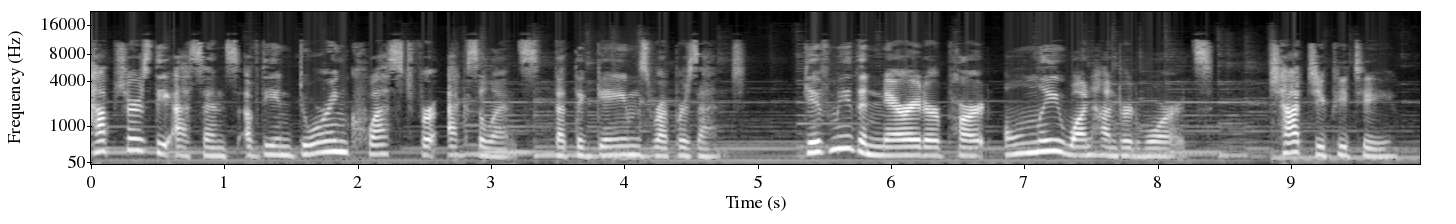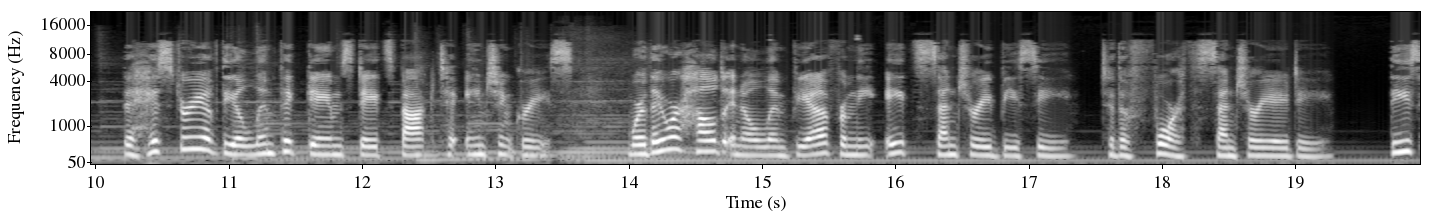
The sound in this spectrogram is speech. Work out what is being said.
captures the essence of the enduring quest for excellence that the games represent. Give me the narrator part only 100 words. ChatGPT. The history of the Olympic Games dates back to ancient Greece, where they were held in Olympia from the 8th century BC to the 4th century AD. These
